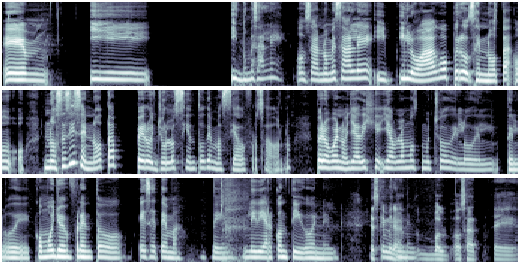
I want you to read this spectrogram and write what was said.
Em, y, y no me sale, o sea, no me sale y, y lo hago, pero se nota, o- o- no sé si se nota, pero yo lo siento demasiado forzado, ¿no? Pero bueno, ya dije, ya hablamos mucho de lo del, de lo de cómo yo enfrento ese tema de lidiar contigo en el. Es que mira, el- o sea, eh,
